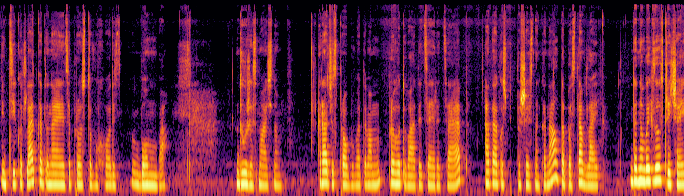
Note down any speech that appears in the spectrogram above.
І ці котлетка до неї це просто виходить бомба. Дуже смачно. Раджу спробувати вам приготувати цей рецепт, а також підпишись на канал та постав лайк. До нових зустрічей!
